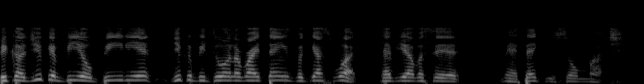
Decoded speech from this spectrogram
because you can be obedient, you could be doing the right things, but guess what? Have you ever said, Man, thank you so much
